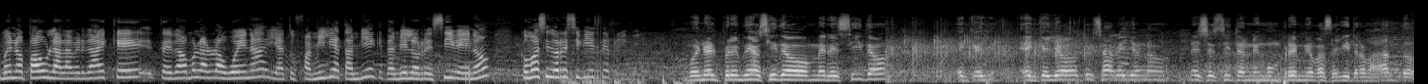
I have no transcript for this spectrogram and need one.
Bueno, Paula, la verdad es que te damos la enhorabuena y a tu familia también, que también lo recibe, ¿no? ¿Cómo ha sido recibir este bueno, el premio ha sido merecido, en que, en que yo, tú sabes, yo no necesito ningún premio para seguir trabajando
